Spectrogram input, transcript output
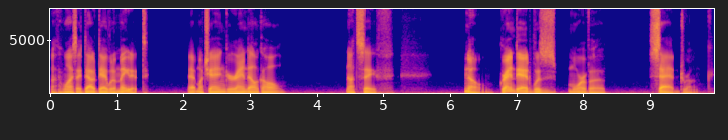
Otherwise, I doubt dad would have made it. That much anger and alcohol? Not safe. No, granddad was more of a sad drunk.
